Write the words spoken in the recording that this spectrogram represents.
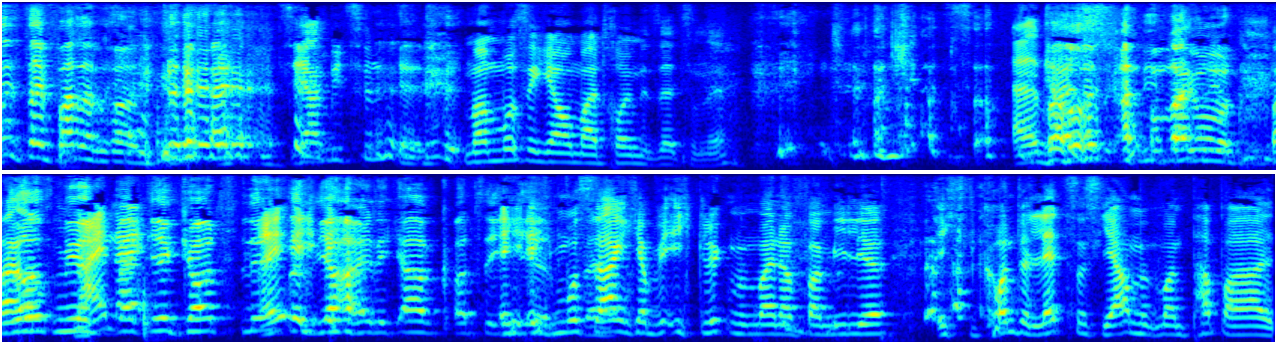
ist dein Vater dran? Sehr ambitioniert. Man muss sich ja auch mal Träume setzen, ne? Äh, bei uns, bei uns, mir Nein, bei nein. dir kotzt Ey, ich- ja, Heiligabend kotze ich Ich, ich muss sagen, ich habe wirklich Glück mit meiner Familie. Ich konnte letztes Jahr mit meinem Papa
